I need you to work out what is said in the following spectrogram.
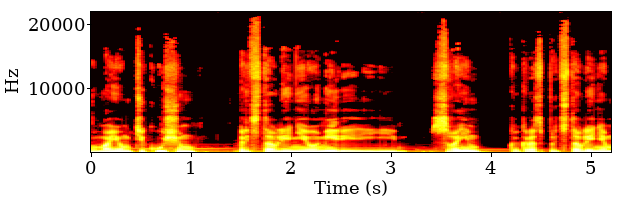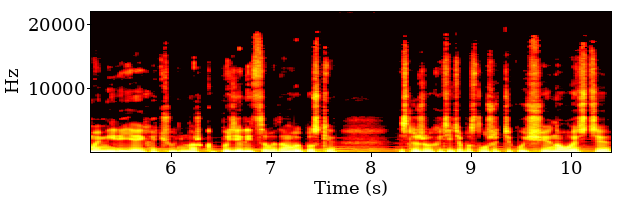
в моем текущем представлении о мире. И своим как раз представлением о мире я и хочу немножко поделиться в этом выпуске. Если же вы хотите послушать текущие новости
